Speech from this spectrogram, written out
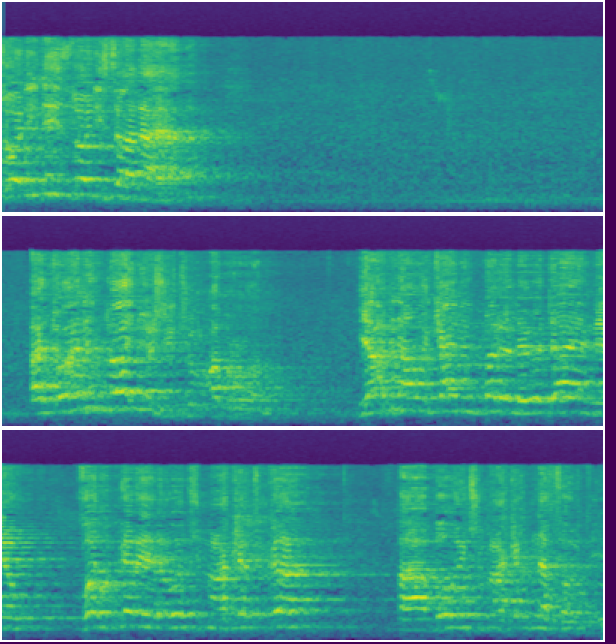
زۆرینەی زۆری زانایانە ئەتوانن دوای نوێژی جومعە بڕۆن یا مناڵەکانت بەرە لەوێ دایانێ و خۆت بگەڕێرەوە جومعەکەت بکە بۆ ئەوەی جومعەکەت نەفەوتێ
